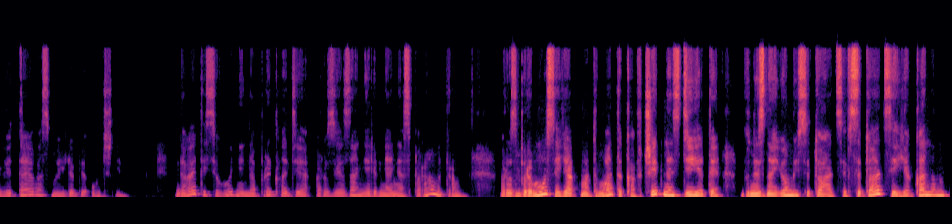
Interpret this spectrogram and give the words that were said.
Вітаю вас, мої любі учні. Давайте сьогодні на прикладі розв'язання рівняння з параметром розберемося, як математика вчить нас діяти в незнайомій ситуації, в ситуації, яка нам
